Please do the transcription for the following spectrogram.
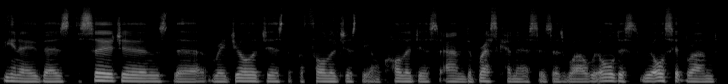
you know there's the surgeons, the radiologists, the pathologists, the oncologists, and the breast care nurses as well. We all just we all sit around.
